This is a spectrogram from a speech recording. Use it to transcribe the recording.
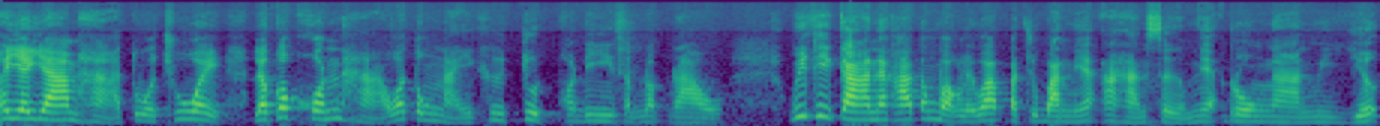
พยายามหาตัวช่วย แล้วก็ค้นหาว่าตรงไหนคือจุดพอดีสำหรับเรา วิธีการนะคะต้องบอกเลยว่าปัจจุบันเนี้ยอาหารเสริมเนี่ยโรงงานมีเยอะ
